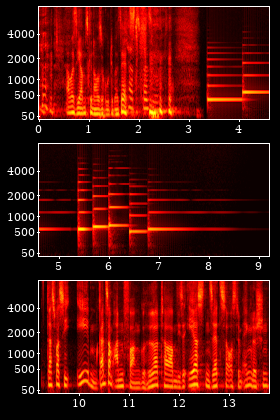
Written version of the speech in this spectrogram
aber Sie haben es genauso gut übersetzt. Ich habe es versucht, ja. das, was Sie eben ganz am Anfang gehört haben, diese ersten Sätze aus dem Englischen,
